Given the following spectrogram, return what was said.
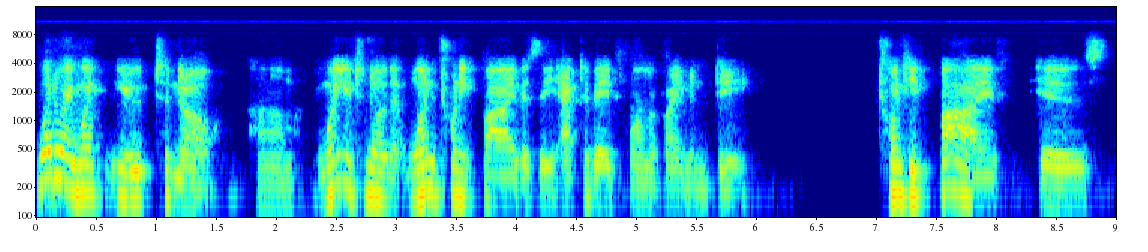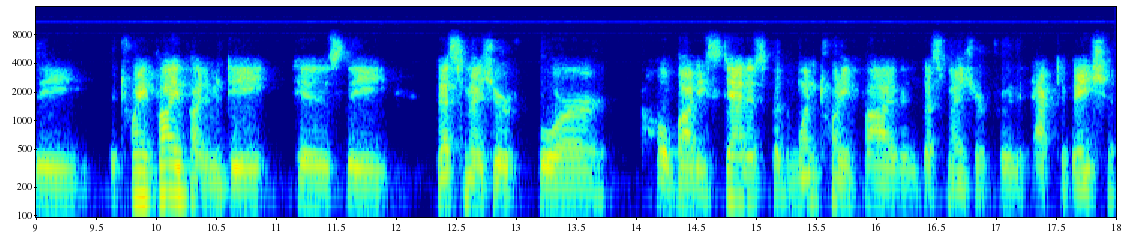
what do I want you to know? Um, I want you to know that 125 is the activated form of vitamin D. 25 is the, the 25 vitamin D is the best measure for whole body status, but 125 is the best measure for the activation.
